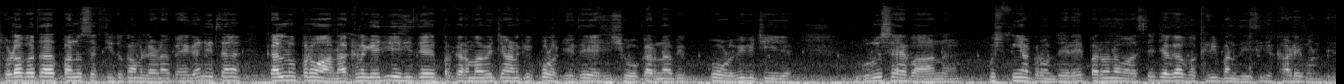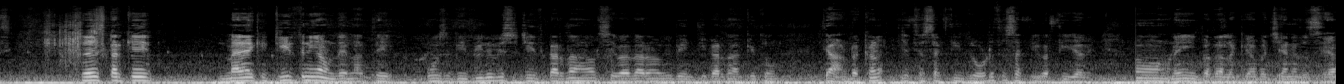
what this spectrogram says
ਥੋੜਾ ਬਹੁਤਾ ਆਪਾਂ ਨੂੰ ਸਖਤੀ ਤੋਂ ਕੰਮ ਲੈਣਾ ਪਏਗਾ, ਨਹੀਂ ਤਾਂ ਕੱਲ ਨੂੰ ਪ੍ਰਵਾਨ ਆਖਣਗੇ ਜੀ, ਅਸੀਂ ਤੇ ਪ੍ਰਕਰਮਾਂ ਵਿੱਚ ਆਣ ਕੇ ਘੁਲ ਕੇ ਤੇ ਅਸੀਂ ਸ਼ੋਅ ਕਰਨਾ ਵੀ ਘੋਲ ਵੀ ਕੋਈ ਚੀਜ਼ ਹੈ। ਗੁਰੂ ਸਾਹਿਬਾਨ ਕੁਸ਼ਤੀਆਂ ਕਰਾਉਂਦੇ ਰਹੇ, ਪਰ ਉਹਨਾਂ ਵਾਸਤੇ ਜਗ੍ਹਾ ਵੱਖਰੀ ਬਣਦੀ ਸੀ, ਅਖਾੜੇ ਬਣਦੇ ਸੀ। ਸੋ ਇਸ ਕਰਕੇ ਮੈਂ ਇੱਕ ਕੀਰਤਨੀ ਹੋਣ ਦੇ ਨਾਤੇ ਉਸ ਬੀਬੀ ਨੂੰ ਵੀ ਸੁਚੇਤ ਕਰਦਾ ਹਾਂ ਔਰ ਸੇਵਾਦਾਰਾਂ ਨੂੰ ਵੀ ਬੇਨਤੀ ਕਰਦਾ ਹਾਂ ਕਿ ਤੂੰ ਧਿਆਨ ਰੱਖਣ, ਜਿੱਥੇ ਸਖਤੀ ਦੀ ਲੋੜ ਹੈ ਤੇ ਸਖਤੀ ਵਰਤੀ ਜਾਵੇ। ਹੁਣੇ ਨਹੀਂ ਪਤਾ ਲੱਗਿਆ, ਬੱਚਿਆਂ ਨੇ ਦੱਸਿਆ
